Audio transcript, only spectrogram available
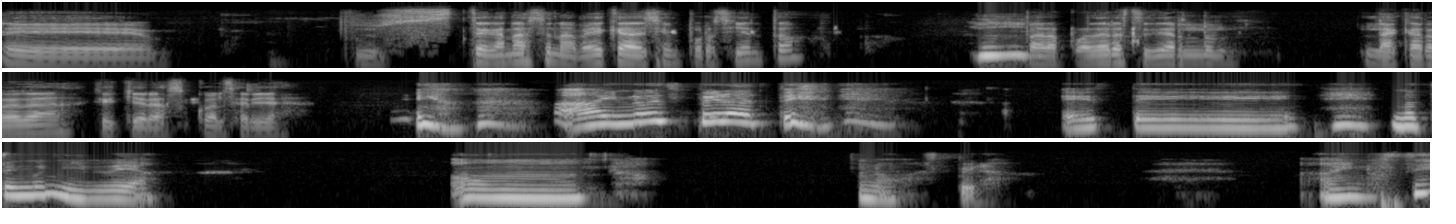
eh, pues te ganaste una beca de 100% para poder estudiar la carrera que quieras. ¿Cuál sería? ay, no, espérate. Este, no tengo ni idea. Um, no, espera. Ay, no sé.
